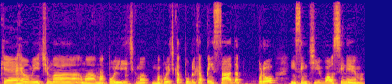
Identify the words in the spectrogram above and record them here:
que é realmente uma, uma, uma política, uma, uma política pública pensada pro incentivo ao cinema.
